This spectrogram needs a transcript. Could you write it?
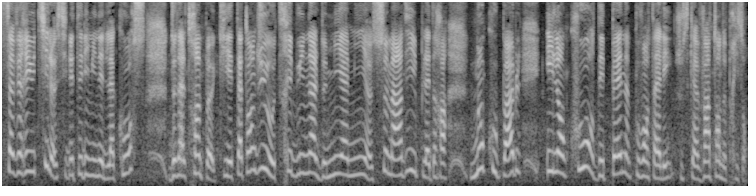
s'avérer utile s'il est éliminé de la course. Donald Trump, qui est attendu au tribunal de Miami euh, ce mardi, plaidera non coupable, il encourt des peines pouvant aller jusqu'à 20 ans de prison.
